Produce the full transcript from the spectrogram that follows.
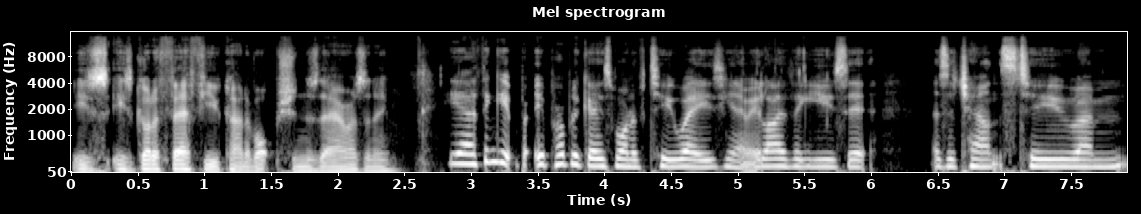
he's he's got a fair few kind of options there, hasn't he? Yeah, I think it it probably goes one of two ways. You know, he'll either use it as a chance to um,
